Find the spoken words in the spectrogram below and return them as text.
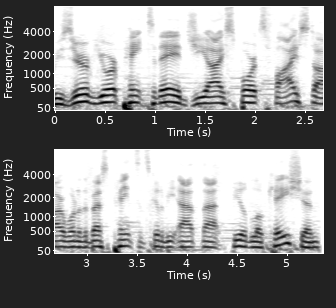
Reserve your paint today. GI Sports five star, one of the best paints that's going to be at that field location.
